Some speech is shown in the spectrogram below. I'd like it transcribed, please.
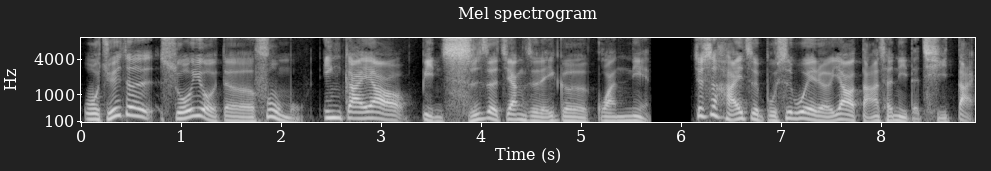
我觉得所有的父母应该要秉持着这样子的一个观念，就是孩子不是为了要达成你的期待，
